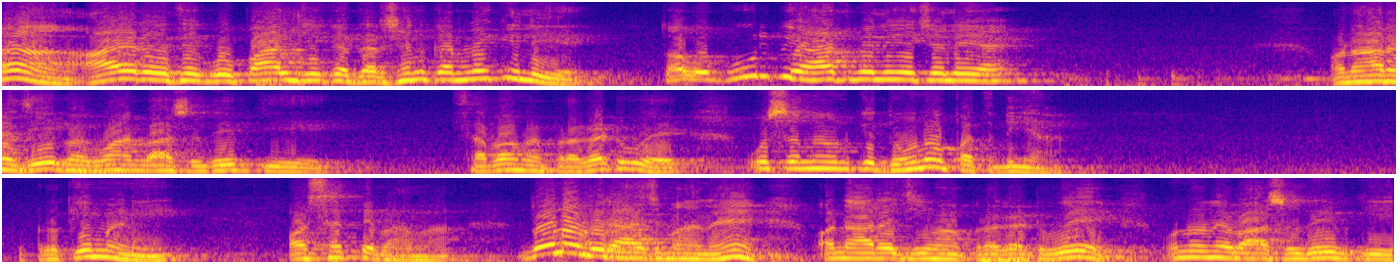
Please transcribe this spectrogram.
हाँ आए रहे थे गोपाल जी के दर्शन करने के लिए तो वो फूल भी हाथ में लिए चले आए। और नारद जी भगवान वासुदेव की सभा में प्रकट हुए। उस समय उनकी दोनों पत्नियाँ, रुकिमणि और सत्यभामा, दोनों विराजमान हैं। और नारद जी वहाँ प्रकट हुए। उन्होंने वासुदेव की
